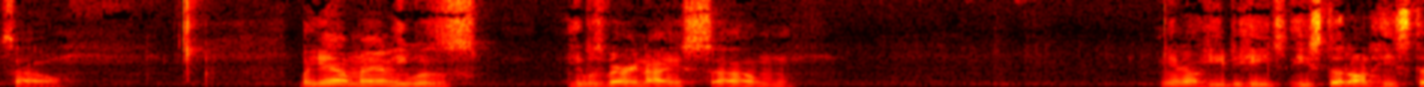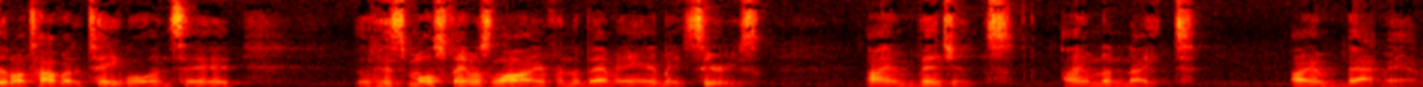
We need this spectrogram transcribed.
So, but yeah, man, he was he was very nice. Um, you know, he he he stood on he stood on top of the table and said his most famous line from the Batman animated series: "I am vengeance. I am the knight. I am Batman."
